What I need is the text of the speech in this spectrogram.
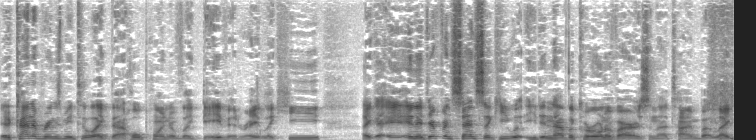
It kind of brings me to like that whole point of like David, right? Like he, like in a different sense, like he he didn't have the coronavirus in that time, but like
